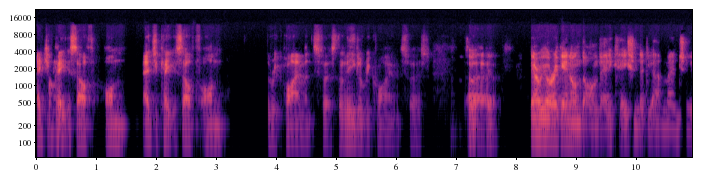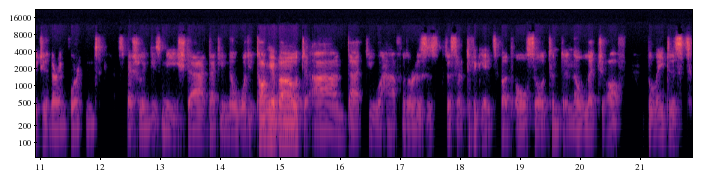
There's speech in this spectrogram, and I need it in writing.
educate okay. yourself on educate yourself on the requirements first the legal requirements first so uh, there we are again on the on the education that you have mentioned which is very important especially in this niche that that you know what you're talking about and that you have not only the certificates but also to the knowledge of the latest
